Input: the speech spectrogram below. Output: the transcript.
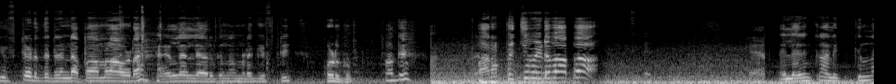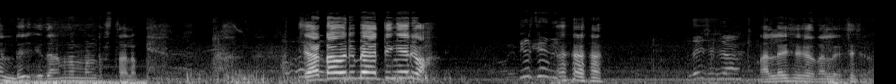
ഗിഫ്റ്റ് എടുത്തിട്ടുണ്ട്. അപ്പൊ നമ്മൾ അവിടെ ഉള്ള എല്ലാവർക്കും നമ്മുടെ ഗിഫ്റ്റ് കൊടുക്കും. ഓക്കെ പറപ്പിച്ച് വിട് പാപ്പാ. എല്ലാരും കളിക്കുന്നുണ്ട്. ഇതാണ് നമ്മളുടെ സ്ഥലം. ചേട്ടാ ഒരു ബാറ്റിംഗ് തരുമോ നല്ല വിശേഷം നല്ല വിശേഷം.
